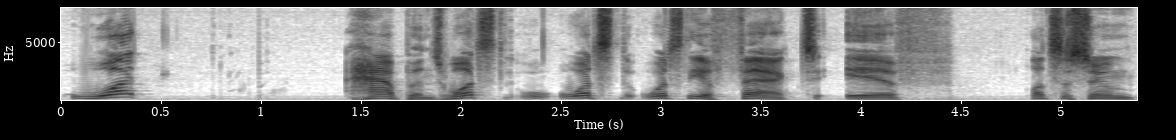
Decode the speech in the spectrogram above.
what happens? What's what's the, what's the effect if let's assume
